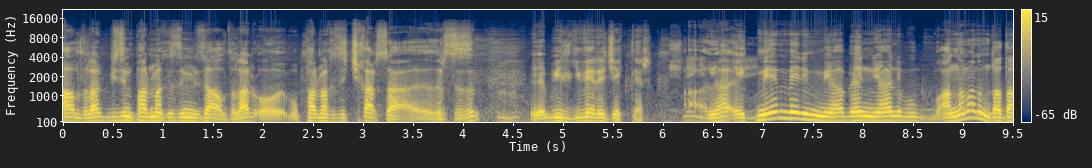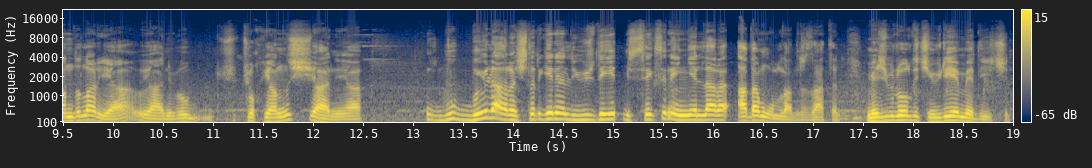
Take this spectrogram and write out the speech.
aldılar bizim parmak izimizi aldılar o, o parmak izi çıkarsa e, hırsızın e, bilgi verecekler. Ya şeyi. ekmeğim benim ya ben yani bu anlamadım dadandılar ya yani bu çok yanlış yani ya. Bu böyle araçları genelde yüzde yetmiş seksen engelli ara- adam kullanır zaten. Mecbur olduğu için, yürüyemediği için.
